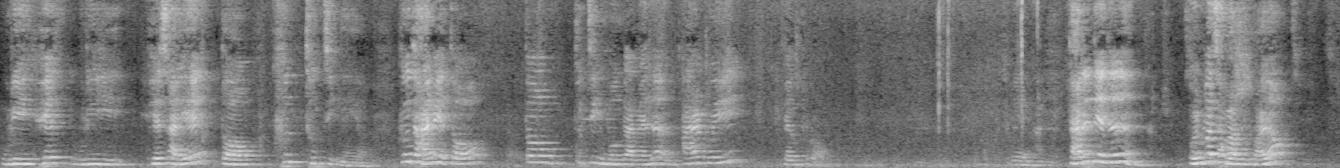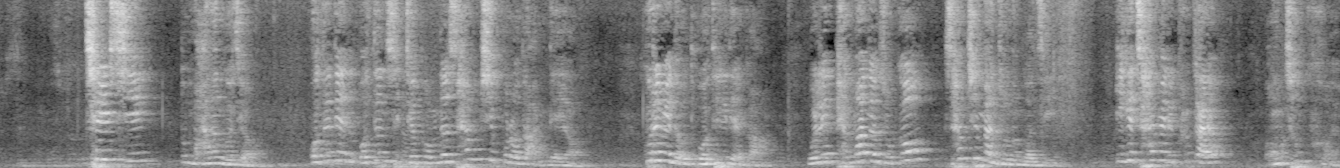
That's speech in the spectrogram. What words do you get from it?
우리 회 우리 회사의 또 큰 특징이에요. 그 다음에 또 또 특징이 뭔가면은 RV 100%. 네. 다른 데는 얼마 잡아줄까요? 70도 많은 거죠. 어떤 데는 어떤 제품은 30%도 안 돼요. 그러면 어- 어떻게 될까? 원래 100만 원 주고 30만 주는 거지. 이게 차별이 클까요? 엄청 커요.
